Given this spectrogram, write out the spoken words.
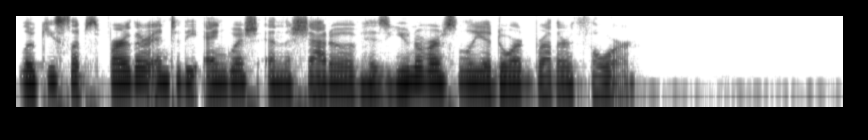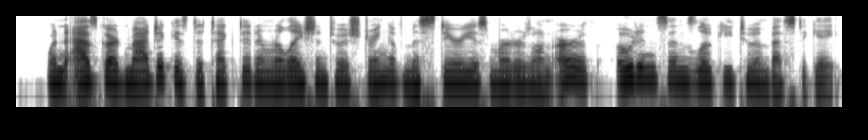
Loki slips further into the anguish and the shadow of his universally adored brother Thor. When Asgard magic is detected in relation to a string of mysterious murders on Earth, Odin sends Loki to investigate.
